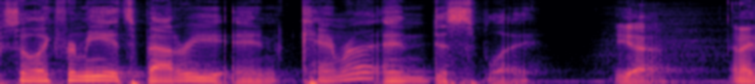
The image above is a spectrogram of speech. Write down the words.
so like for me it's battery and camera and display yeah. And I,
